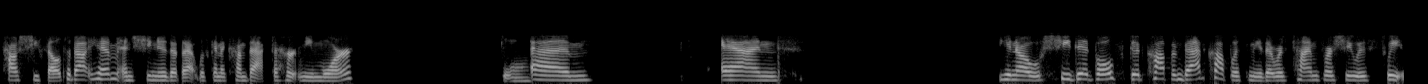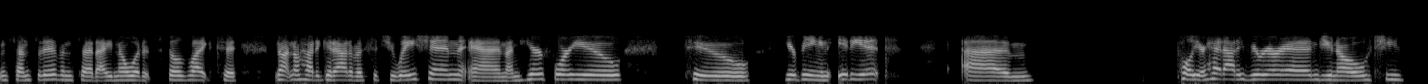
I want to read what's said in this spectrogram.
how she felt about him. And she knew that that was going to come back to hurt me more. Yeah. um and you know she did both good cop and bad cop with me. There was times where she was sweet and sensitive and said i know what it feels like to not know how to get out of a situation and i'm here for you to you're being an idiot. Um pull your head out of your rear end you know she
